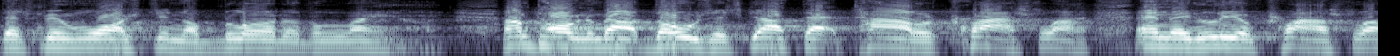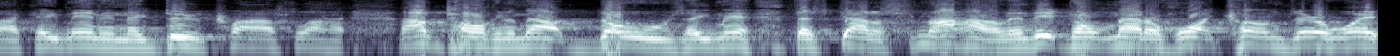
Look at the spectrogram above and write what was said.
that's been washed in the blood of the Lamb. I'm talking about those that's got that title, Christ-like, and they live Christ-like, amen, and they do Christ-like. I'm talking about those, amen, that's got a smile, and it don't matter what comes their way,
